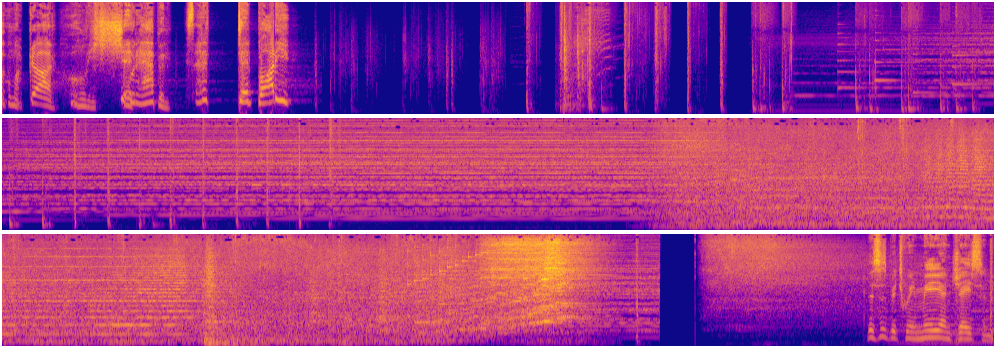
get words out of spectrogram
Oh my god. Holy shit. What happened? Is that a dead body? This is between me and Jason.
